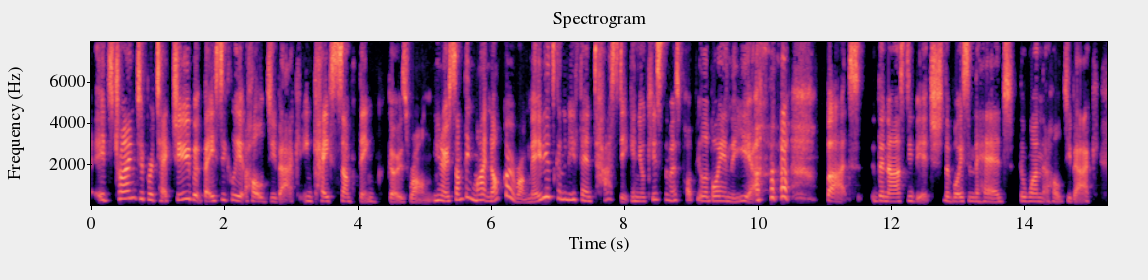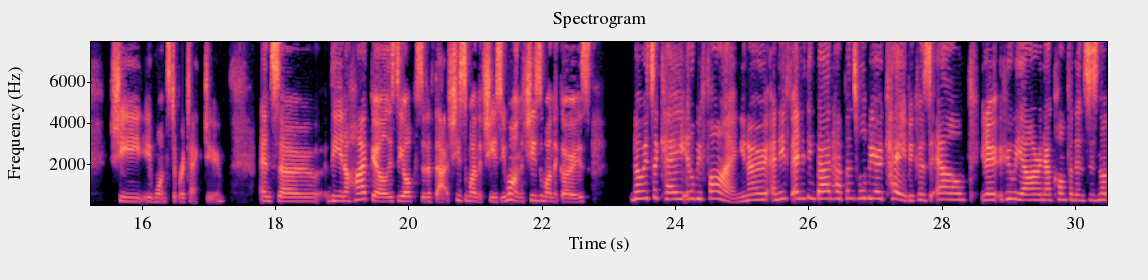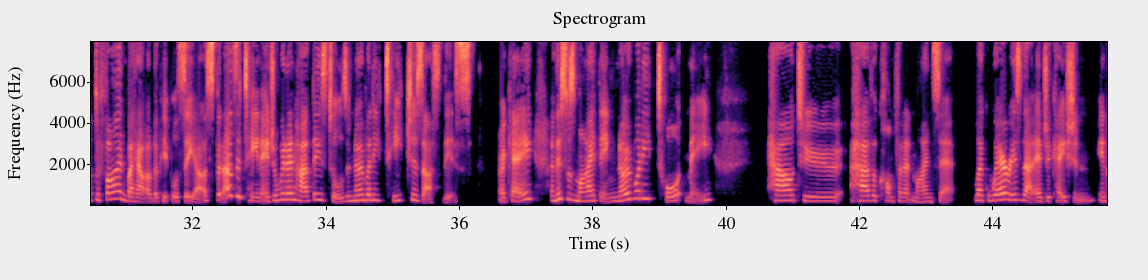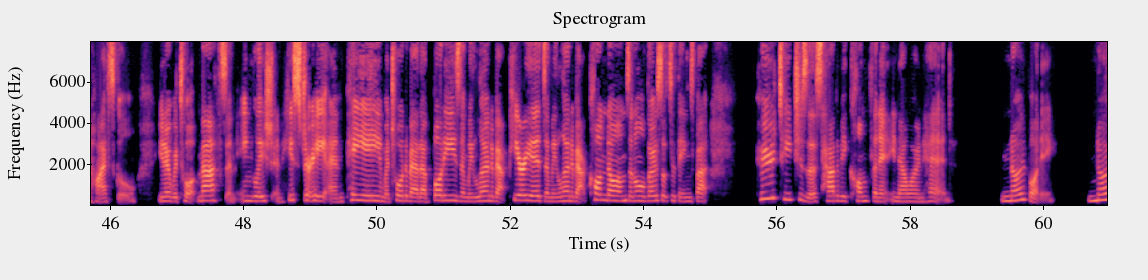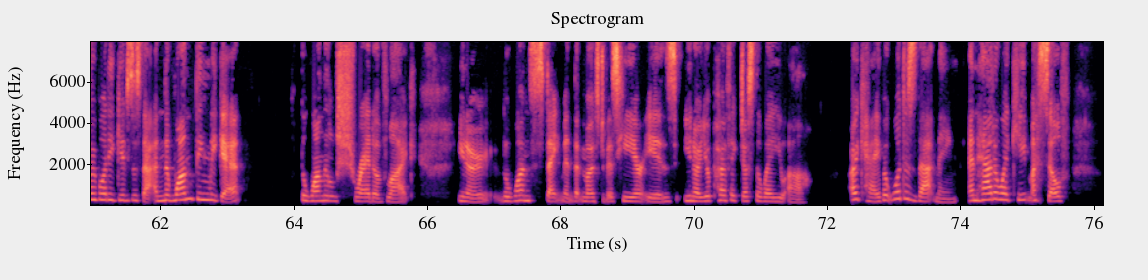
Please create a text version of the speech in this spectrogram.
it's trying to protect you, but basically it holds you back in case something goes wrong. You know, something might not go wrong. Maybe it's going to be fantastic and you'll kiss the most popular boy in the year. but the nasty bitch, the voice in the head, the one that holds you back, she wants to protect you. And so the inner hype girl is the opposite of that. She's the one that cheers you on. She's the one that goes, no, it's okay. It'll be fine, you know. And if anything bad happens, we'll be okay because our, you know, who we are and our confidence is not defined by how other people see us. But as a teenager, we don't have these tools and nobody teaches us this. Okay. And this was my thing. Nobody taught me how to have a confident mindset like where is that education in high school? You know we're taught maths and english and history and pe and we're taught about our bodies and we learn about periods and we learn about condoms and all those sorts of things but who teaches us how to be confident in our own head? Nobody. Nobody gives us that and the one thing we get the one little shred of like you know the one statement that most of us hear is you know you're perfect just the way you are okay, but what does that mean? And how do I keep myself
